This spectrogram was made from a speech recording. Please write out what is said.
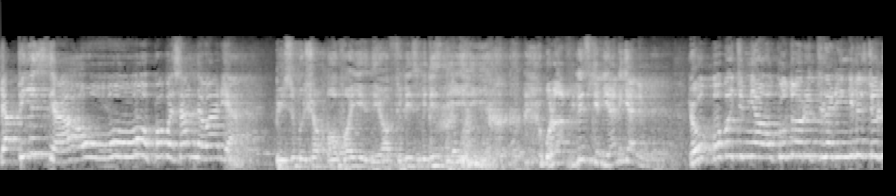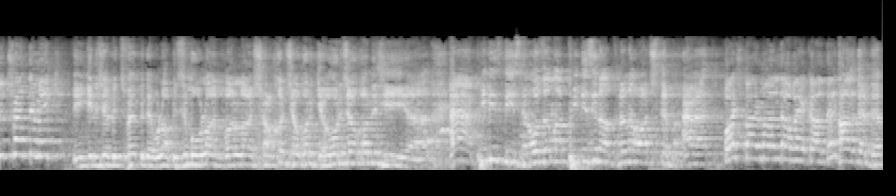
Ya Filiz ya. Oo baba sen de var ya. Bizim uşak kafayı ya. Filiz miliz değil. Ulan Filiz kim? Yeni gelin mi? Yok babacım ya okulda öğrettiler İngilizce lütfen demek. İngilizce lütfen bir de ulan bizim oğlan vallahi şakır şakır gavurca konuşuyor ya. He Filiz değilsin o zaman Filiz'in altını açtım. Evet. Baş parmağını da havaya kaldır. Kaldırdım.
